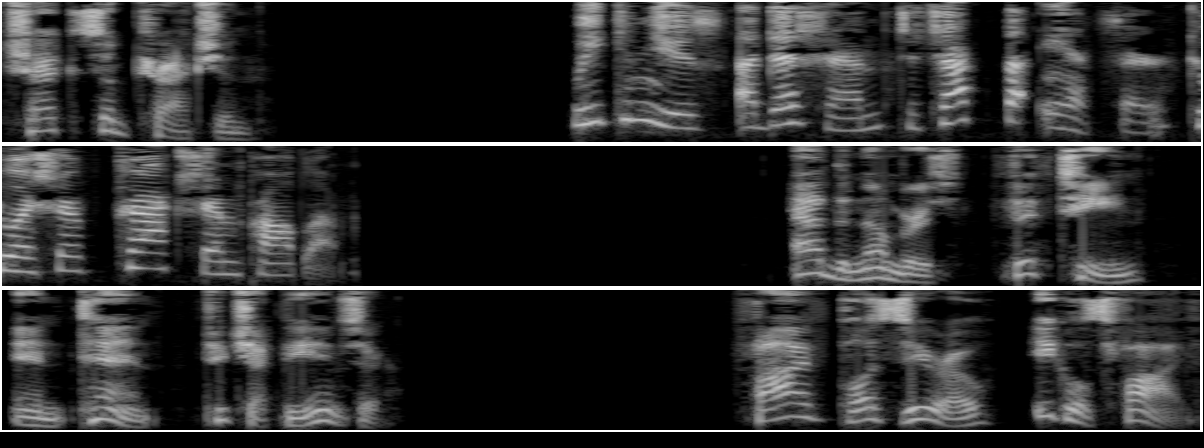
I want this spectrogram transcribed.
Check subtraction. We can use addition to check the answer to a subtraction problem. Add the numbers 15 and 10 to check the answer. 5 plus 0 equals 5.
